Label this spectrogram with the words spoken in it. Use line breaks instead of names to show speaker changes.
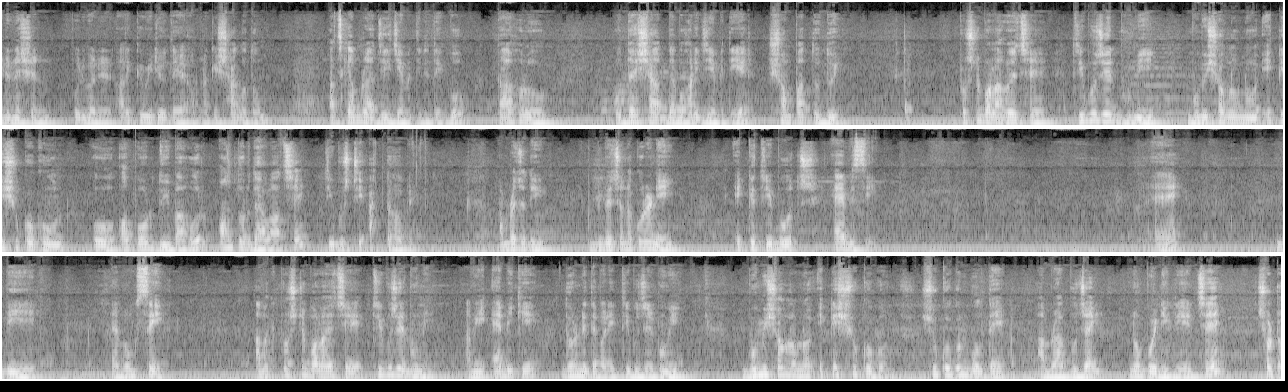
এডুনেশন পরিবারের আরেকটি ভিডিওতে আপনাকে স্বাগতম। আজকে আমরা যে জ্যামিতিটি দেখব, তা হলো অধ্যায় সাত, ব্যবহারিক জ্যামিতির সম্পাদ্য দুই। প্রশ্নে বলা হয়েছে, ত্রিভুজের ভূমি ভূমি সংলগ্ন একটি সূক্ষ্মকোণ ও অপর দুই বাহুর অন্তর দেওয়া আছে, ত্রিভুজটি আঁকতে হবে। আমরা যদি বিবেচনা করে নেই, একটি ত্রিভুজ এ বিসি এ বি এবং সি আমাকে প্রশ্নে বলা হয়েছে, ত্রিভুজের ভূমি। আমি অ্যাবিকে ধরে নিতে পারি, ত্রিভুজের ভূমি। ভূমি সংলগ্ন একটি সূক্ষ্মকোণ। সূক্ষ্মকোণ বলতে আমরা বুঝাই নব্বই ডিগ্রির চেয়ে ছোট।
